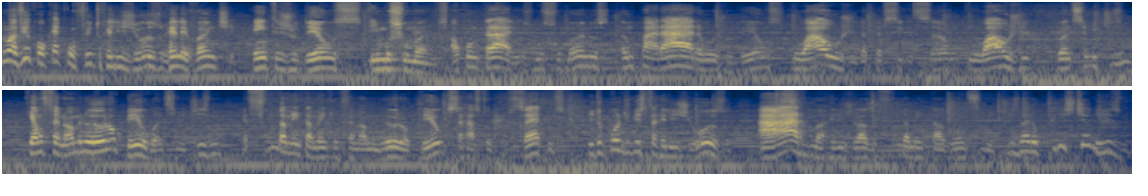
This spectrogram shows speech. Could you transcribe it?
não havia qualquer conflito religioso relevante entre judeus e muçulmanos. Ao contrário, os muçulmanos ampararam os judeus no auge da perseguição, no auge do antissemitismo, que é um fenômeno europeu. O antissemitismo é fundamentalmente um fenômeno europeu que se arrastou por séculos, e do ponto de vista religioso, a arma religiosa fundamental do antissemitismo era o cristianismo.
